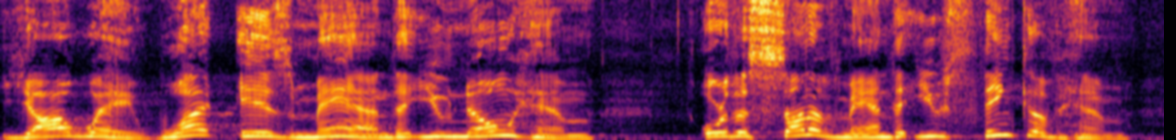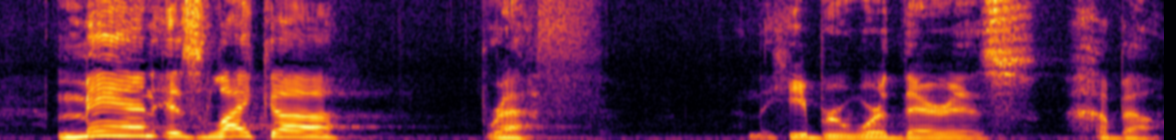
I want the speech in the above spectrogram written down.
Yahweh, what is man that you know him, or the Son of Man that you think of him? Man is like a breath. And the Hebrew word there is chabel.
